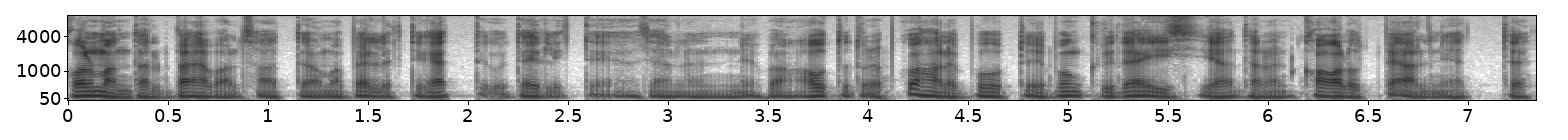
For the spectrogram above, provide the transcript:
kolmandal päeval saate oma pelleti kätte, kui tellite ja seal on juba, auto tuleb kohale, puhub teie punkri täis ja tal on kaalud peal, nii et äh,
